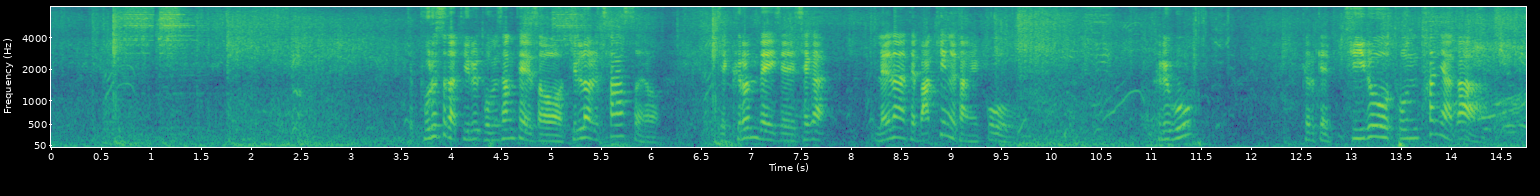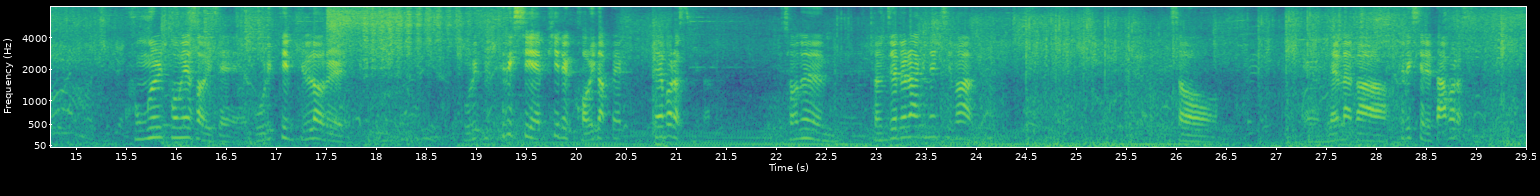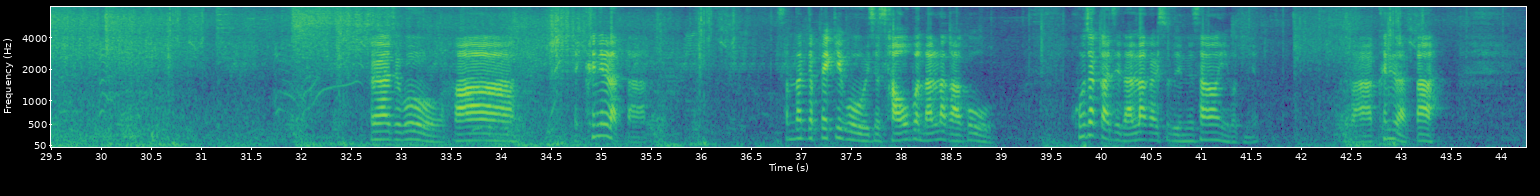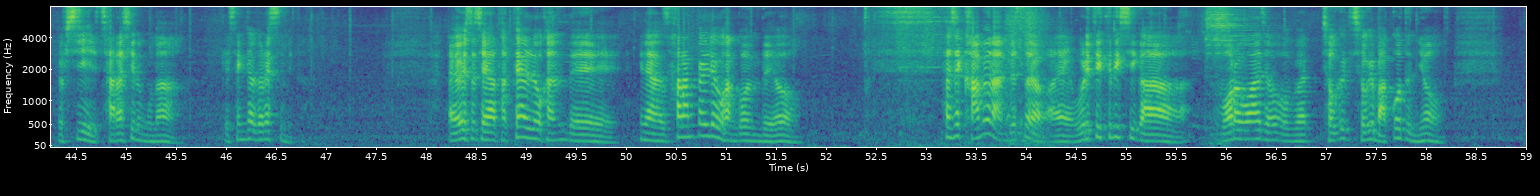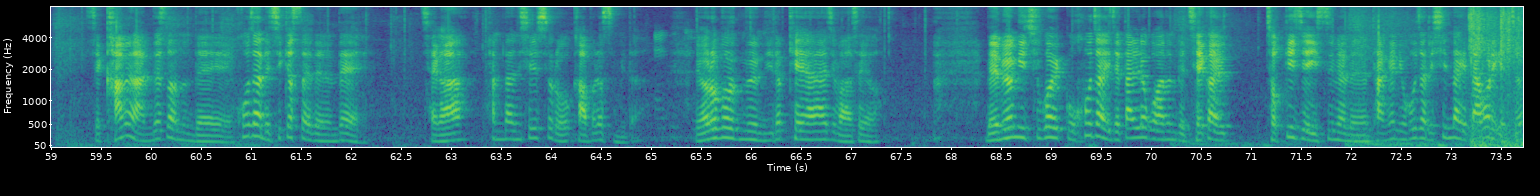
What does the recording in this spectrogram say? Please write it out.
브루스가 뒤를 돈 상태에서 딜러를 찾았어요. 이제 그런데 이제 제가 레나한테 마킹을 당했고 그리고 그렇게 뒤로 돈 타냐가 궁을 통해서 이제 우리 팀 딜러를 우리 팀 트릭시의 피를 거의 다 빼, 빼버렸습니다. 저는 견제를 하긴 했지만 그래서 어, 레나가 트릭시를 따버렸습니다. 그래가지고 아 큰일 났다. 3단계 뺏기고 이제 4, 5번 날라가고 호자까지 날라갈 수도 있는 상황이거든요. 아 큰일 났다. 역시 잘하시는구나 이렇게 생각을 했습니다. 아, 여기서 제가 닥태하려고 가는데 그냥 사람 빼려고 간 거는데요. 사실 가면 안 됐어요. 아예 우리 티트릭시가 뭐라고 하죠? 어, 막 저게 저게 맞거든요. 이제 가면 안 됐었는데 호자를 지켰어야 되는데 제가 판단 실수로 가버렸습니다. 여러분은 이렇게 하지 마세요. 네 명이 죽어 있고 호자 이제 따려고 하는데 제가 적기지에 있으면은 당연히 호자를 신나게 따버리겠죠.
